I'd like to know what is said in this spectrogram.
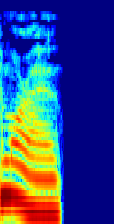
tomorrow.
